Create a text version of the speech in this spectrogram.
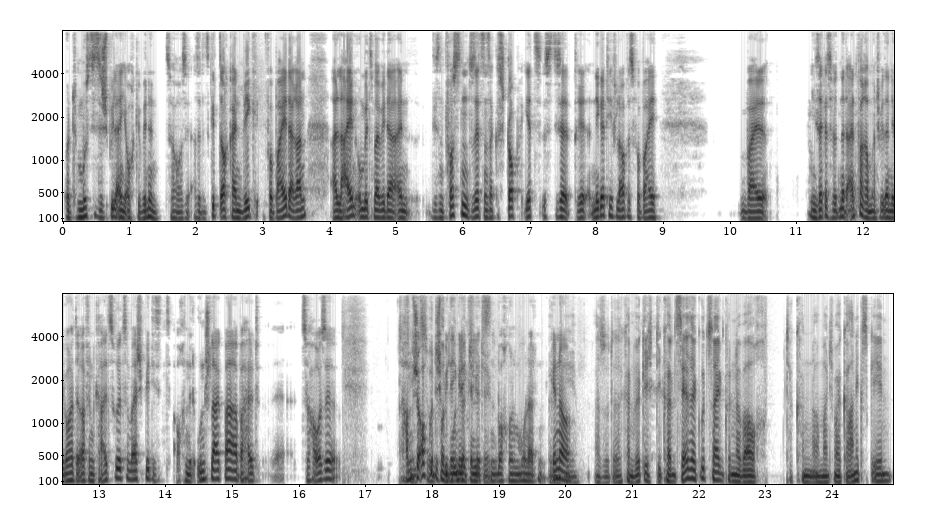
und muss dieses Spiel eigentlich auch gewinnen zu Hause. Also es gibt auch keinen Weg vorbei daran, allein um jetzt mal wieder einen, diesen Pfosten zu setzen und sagt, stopp, jetzt ist dieser Negativlauf ist vorbei. Weil wie gesagt, es wird nicht einfacher. Man spielt dann die Woche darauf in Karlsruhe zum Beispiel. Die sind auch nicht unschlagbar, aber halt äh, zu Hause das haben schon auch gute Spiele hingelegt in den letzten Wochen und Monaten. Irgendwie. Genau. Also da kann wirklich, die können sehr, sehr gut sein, können aber auch, da kann auch manchmal gar nichts gehen.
